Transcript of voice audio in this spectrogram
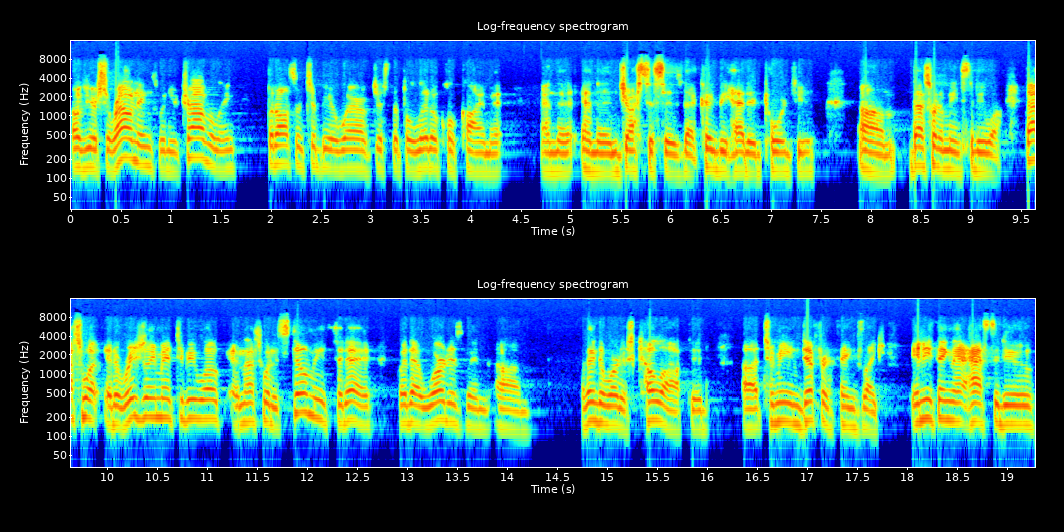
of your surroundings when you're traveling, but also to be aware of just the political climate and the and the injustices that could be headed towards you. Um, that's what it means to be woke. That's what it originally meant to be woke, and that's what it still means today. But that word has been, um, I think the word is co-opted uh, to mean different things, like anything that has to do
